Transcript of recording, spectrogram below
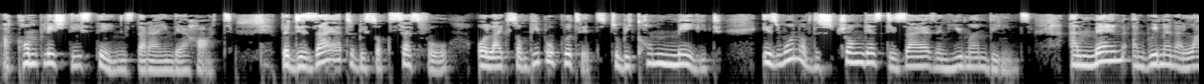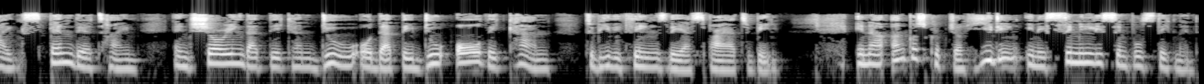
accomplish these things that are in their heart. The desire to be successful, or like some people put it, to become made, is one of the strongest desires in human beings. And men and women alike spend their time ensuring that they can do or that they do all they can to be the things they aspire to be. In our anchor scripture, hidden in a seemingly simple statement,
